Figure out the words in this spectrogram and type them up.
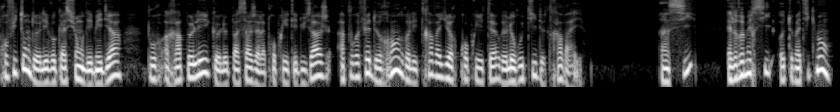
Profitons de l'évocation des médias pour rappeler que le passage à la propriété d'usage a pour effet de rendre les travailleurs propriétaires de leur outil de travail. Ainsi, elle remercie automatiquement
